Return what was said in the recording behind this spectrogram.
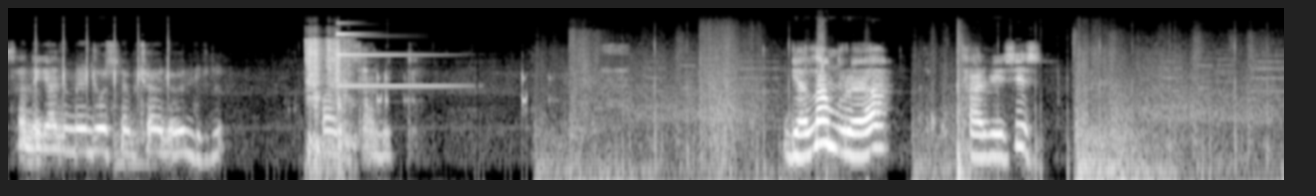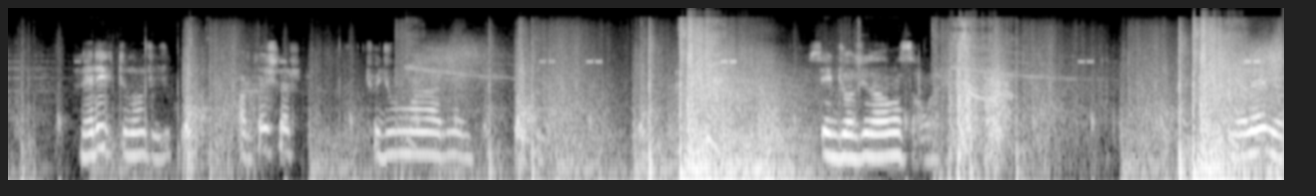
Sen de geldin beni John Cena bıçağıyla öldürdün. Hayır sen bittin. Gel lan buraya. Terbiyesiz. Nereye gitti lan çocuk? Arkadaşlar çocuğu bulmana Seni John Cena alamazsam var. Ya.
